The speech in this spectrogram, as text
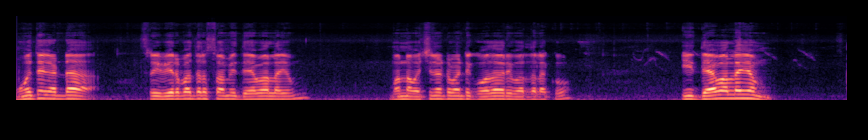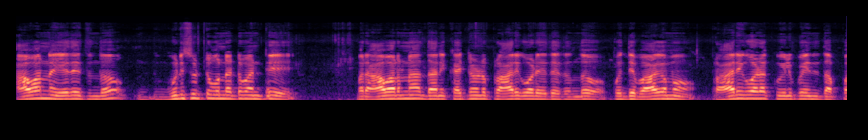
మూతెగడ్డ శ్రీ వీరభద్రస్వామి దేవాలయం మొన్న వచ్చినటువంటి గోదావరి వరదలకు ఈ దేవాలయం ఆవరణ ఏదైతుందో గుడి చుట్టూ ఉన్నటువంటి మరి ఆవరణ దానికి కట్టినటువంటి ప్రారిగోడ గోడ ఏదైతే ఉందో కొద్ది భాగము ప్రారిగోడ కూలిపోయింది తప్ప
